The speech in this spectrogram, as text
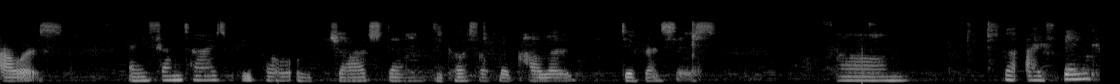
ours, and sometimes people would judge them because of the color differences. Um, but I think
